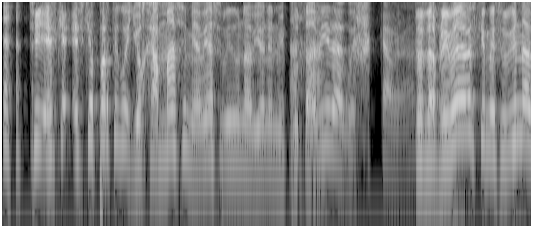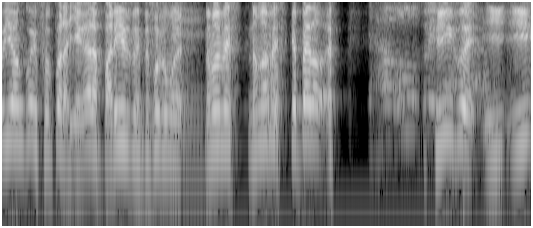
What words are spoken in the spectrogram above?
Sí, es que, es que aparte, güey, yo jamás se me había subido un avión en mi puta Ajá. vida, güey. Ah, cabrón. Entonces la primera vez que me subí un avión, güey, fue para llegar a París, güey. Entonces fue como, Sí. no mames, no mames, ¿qué pedo? Sí, güey, y, y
